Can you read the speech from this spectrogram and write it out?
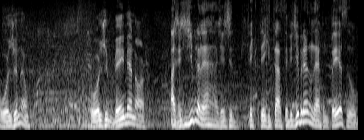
Hoje não. Hoje bem menor. A gente dibra, né? A gente tem que tem que estar tá sempre dibrando, né? Com preço,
